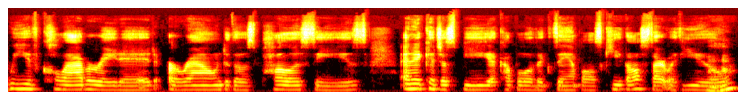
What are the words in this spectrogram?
we've collaborated around those policies. And it could just be a couple of examples. Keith, I'll start with you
